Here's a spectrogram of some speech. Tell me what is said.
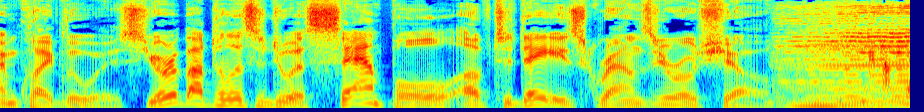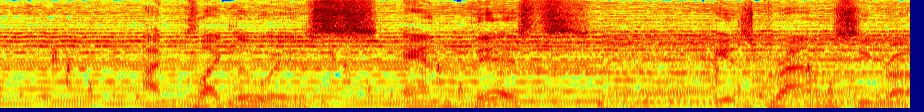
I'm Clyde Lewis. You're about to listen to a sample of today's Ground Zero show. I'm Clyde Lewis, and this is Ground Zero.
